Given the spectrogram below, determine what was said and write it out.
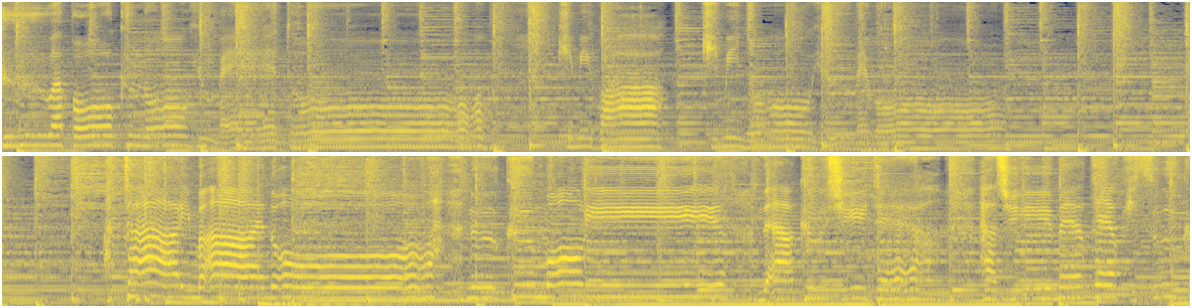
僕は僕の夢と君は君の夢を当たり前のぬくもりなくして初めて気づく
